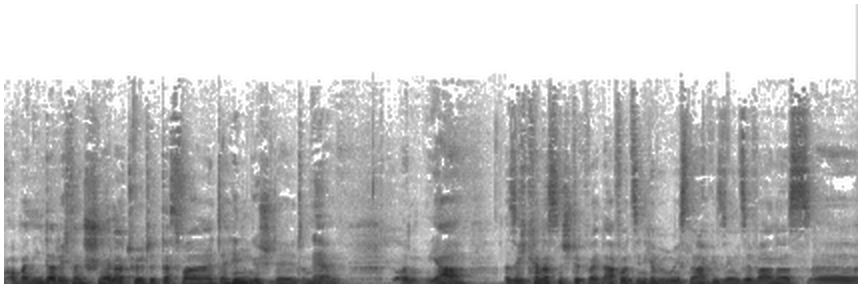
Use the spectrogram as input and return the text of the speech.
ob man ihn dadurch dann schneller tötet, das war halt dahingestellt. Und Ja. und ja, also ich kann das ein Stück weit nachvollziehen. Ich habe übrigens nachgesehen, Silvanas äh,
